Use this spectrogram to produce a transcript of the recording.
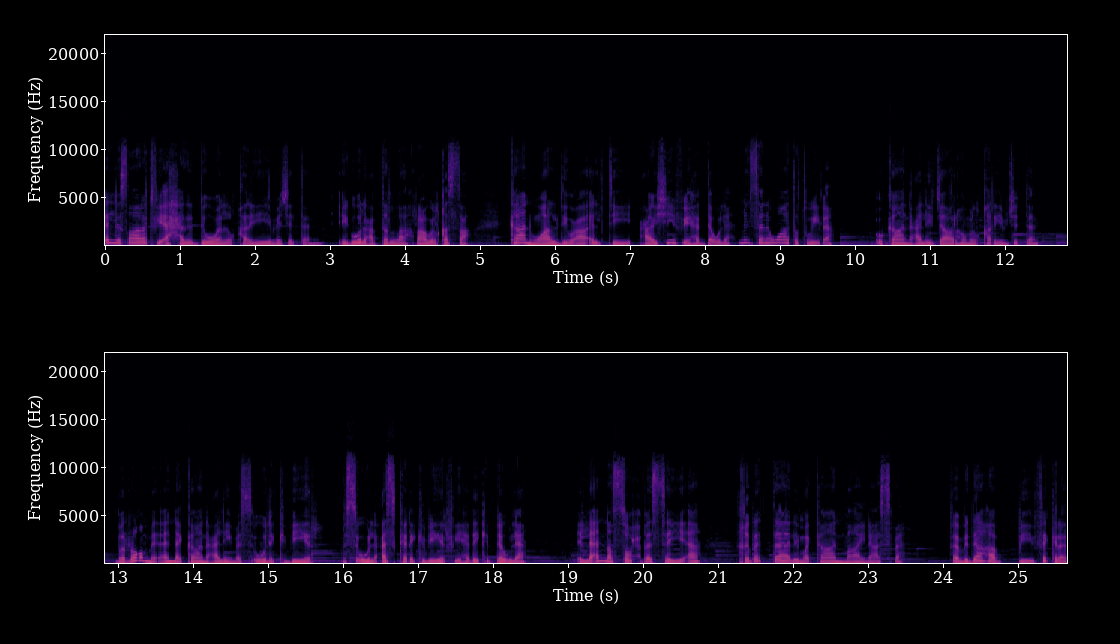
اللي صارت في أحد الدول القريبة جدا. يقول عبد الله راوي القصة كان والدي وعائلتي عايشين في هالدولة من سنوات طويلة وكان علي جارهم القريب جدا. بالرغم من أنه كان علي مسؤول كبير مسؤول عسكري كبير في هذيك الدولة إلا أن الصحبة السيئة خذته لمكان ما يناسبه. فبداها بفكرة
